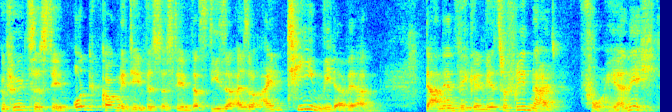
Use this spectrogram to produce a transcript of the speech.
Gefühlssystem und kognitives System, dass diese also ein Team wieder werden, dann entwickeln wir Zufriedenheit. Vorher nicht.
